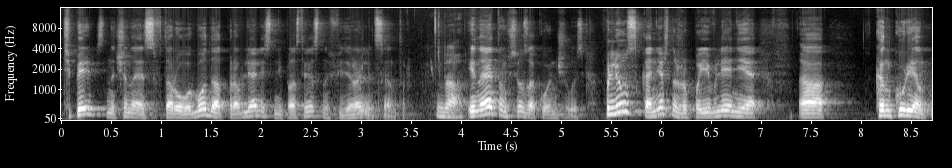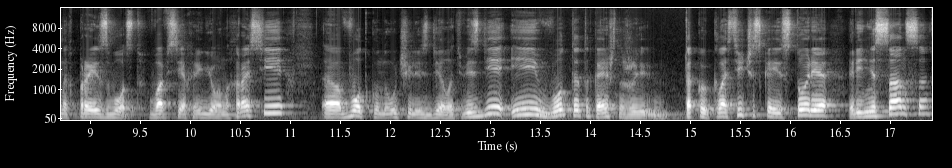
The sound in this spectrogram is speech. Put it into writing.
теперь, начиная с второго года, отправлялись непосредственно в федеральный центр. Да. И на этом все закончилось. Плюс, конечно же, появление э, конкурентных производств во всех регионах России. Э, водку научились делать везде. И вот это, конечно же, такая классическая история ренессанса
